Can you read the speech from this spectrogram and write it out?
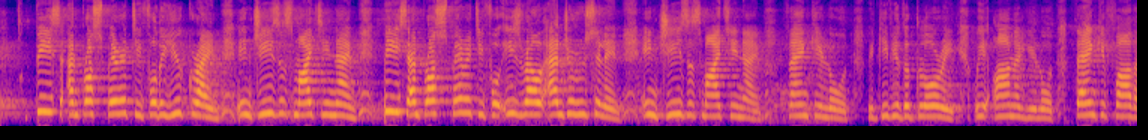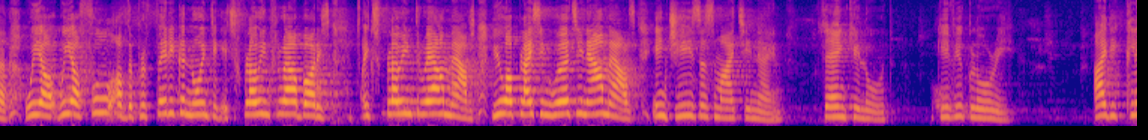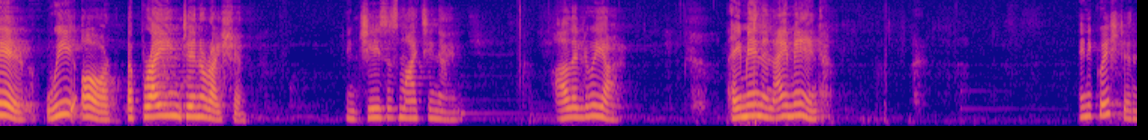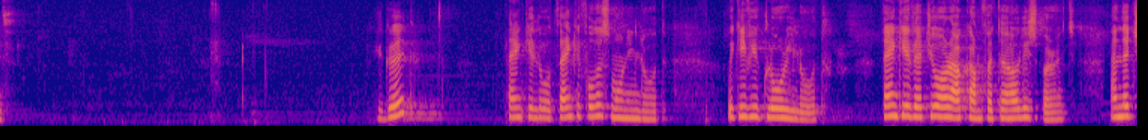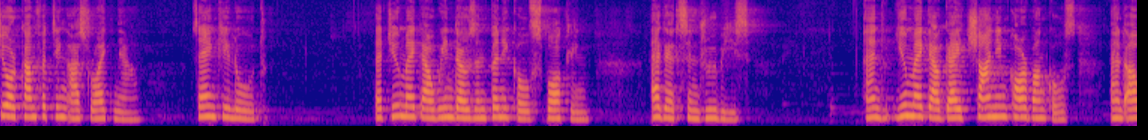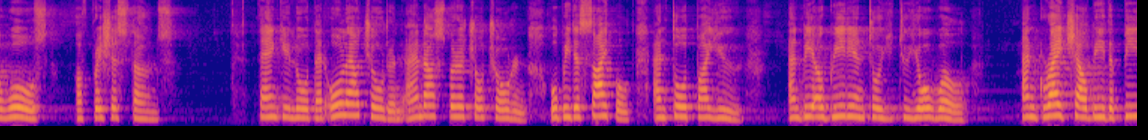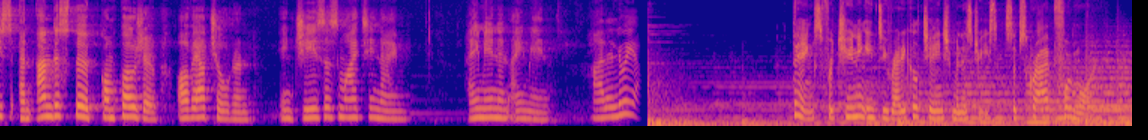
peace and prosperity for the Ukraine in Jesus' mighty name. Peace and prosperity for Israel and Jerusalem in Jesus' mighty name. Thank you, Lord. We give you the glory. We honor you, Lord. Thank you, Father. We are, we are full of the prophetic anointing. It's flowing through our bodies, it's flowing through our mouths. You are placing words in our mouths in Jesus' mighty name. Thank you, Lord. Give you glory. I declare we are a praying generation. In Jesus' mighty name. Hallelujah. Amen and amen. Any questions? You good? Thank you, Lord. Thank you for this morning, Lord. We give you glory, Lord. Thank you that you are our comforter, Holy Spirit, and that you are comforting us right now. Thank you, Lord, that you make our windows and pinnacles sparkling agates and rubies. And you make our gates shining carbuncles and our walls of precious stones. Thank you, Lord, that all our children and our spiritual children will be discipled and taught by you and be obedient to, to your will. And great shall be the peace and undisturbed composure of our children. In Jesus' mighty name. Amen and amen. Hallelujah. Thanks for tuning into Radical Change Ministries. Subscribe for more.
